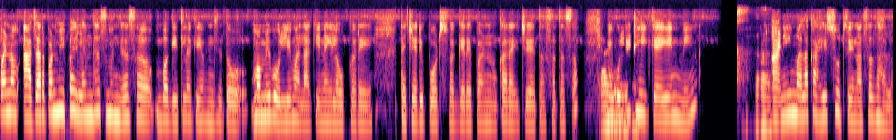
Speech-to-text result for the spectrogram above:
पण आजार पण मी पहिल्यांदाच म्हणजे असं बघितलं की म्हणजे तो मम्मी बोलली मला की नाही लवकर ये त्याचे रिपोर्ट्स वगैरे पण करायचे आहेत असं तसं. मी अरे बोलली ठीक आहे येईन मी. हा. आणि मला काहीच सुचेन असं झालं.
